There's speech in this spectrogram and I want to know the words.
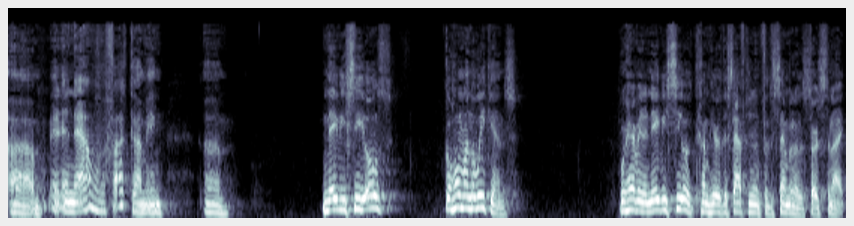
Um, and, and, now, fuck, I mean, um, Navy SEALs go home on the weekends. We're having a Navy SEAL come here this afternoon for the seminar that starts tonight.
